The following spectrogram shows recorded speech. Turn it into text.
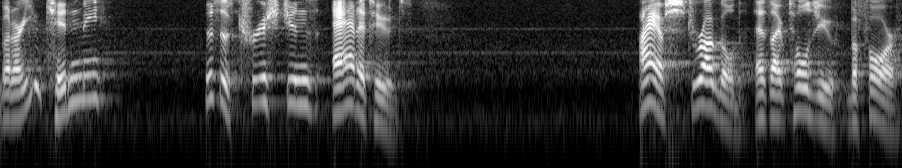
but are you kidding me? This is Christians' attitudes. I have struggled, as I've told you before,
